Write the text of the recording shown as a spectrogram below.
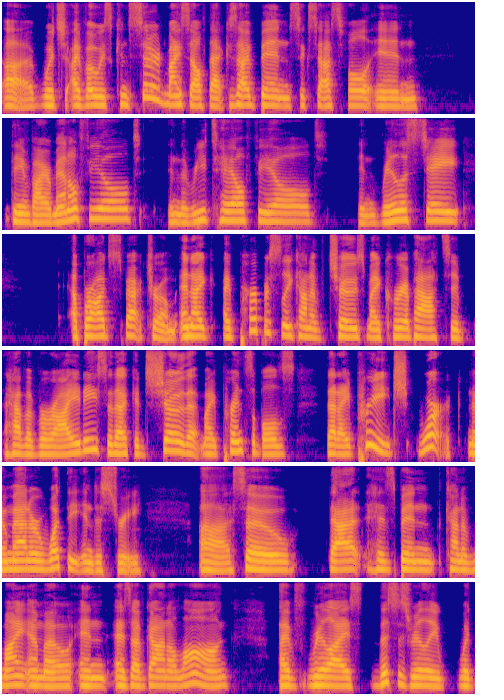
uh, which I've always considered myself that because I've been successful in the environmental field, in the retail field, in real estate, a broad spectrum. And I, I purposely kind of chose my career path to have a variety so that I could show that my principles that I preach work no matter what the industry. Uh, so that has been kind of my MO. And as I've gone along, I've realized this is really what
